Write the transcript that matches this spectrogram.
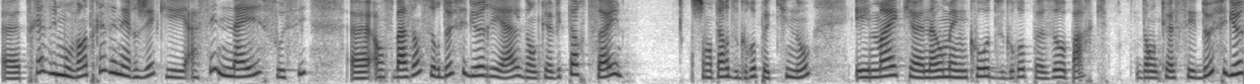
très émouvant, très énergique et assez naïf aussi, en se basant sur deux figures réelles. Donc, Victor Tsoy, chanteur du groupe Kino, et Mike Naumenko du groupe Zoopark. Donc, euh, c'est deux figures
